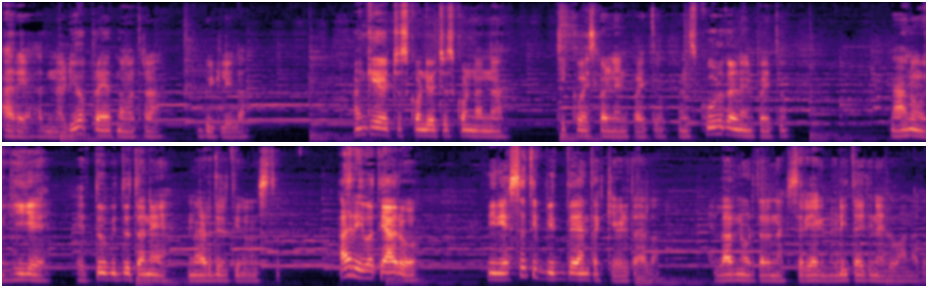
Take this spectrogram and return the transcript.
ಅರೆ, ಅದು ನಡೆಯೋ ಪ್ರಯತ್ನ ಮಾತ್ರ ಬಿಡಲಿಲ್ಲ. ಹಂಗೆ ಯೋಚಿಸ್ಕೊಂಡು ಯೋಚಿಸ್ಕೊಂಡು ನನ್ನ ಚಿಕ್ಕ ವಯಸ್ಸುಗಳು ನೆನಪಾಯಿತು, ನನ್ನ ಸ್ಕೂಲ್ಗಳು ನೆನಪಾಯಿತು. ನಾನು ಹೀಗೆ ಎದ್ದು ಬಿದ್ದು ತಾನೇ ನಡೆದಿರ್ತೀನಿ ಅನಿಸ್ತು ಆದರೆ ಇವತ್ತು ಯಾರು? ನೀನು ಎಷ್ಟೊತ್ತಿಗೆ ಬಿದ್ದೆ ಅಂತ ಕೇಳ್ತಾ ಇಲ್ಲ. ಎಲ್ಲರೂ ನೋಡ್ತಾರೆ ನಾನು ಸರಿಯಾಗಿ ನಡೀತಾ ಇದ್ದೀನಿ ಅಲ್ವಾ ಅನ್ನೋದು.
